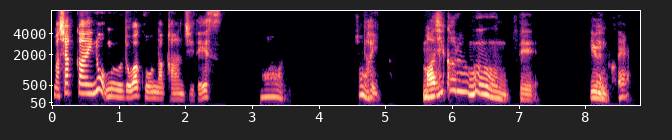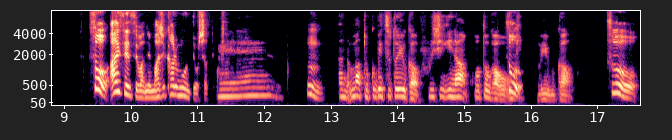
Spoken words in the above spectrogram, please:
まあ、社会のムードはこんな感じです。はい。そう。はい。マジカルムーンって言うんだね。そう、愛先生はね、マジカルムーンっておっしゃってました。へえ。うん。あの、まあ、特別というか、不思議なことが起きるというか、そ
